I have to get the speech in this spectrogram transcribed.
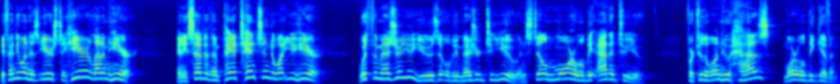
If anyone has ears to hear, let him hear. And he said to them, Pay attention to what you hear. With the measure you use, it will be measured to you, and still more will be added to you. For to the one who has, more will be given,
